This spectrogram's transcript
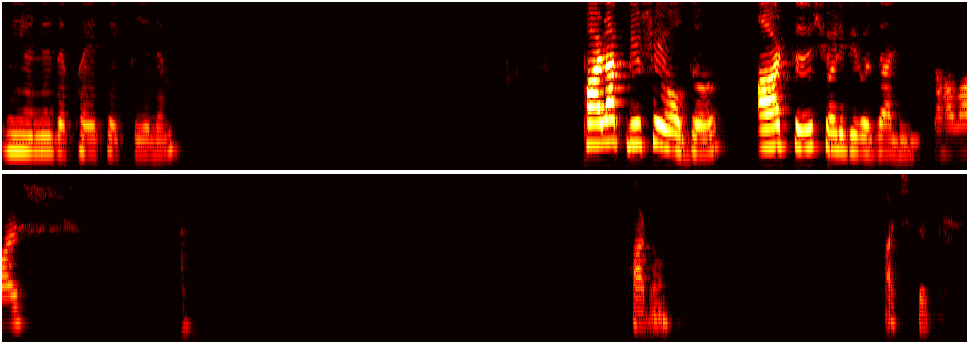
Bunun yerine de payet ekleyelim. Parlak bir şey oldu. Artı şöyle bir özelliğimiz daha var. Pardon. Açtık.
